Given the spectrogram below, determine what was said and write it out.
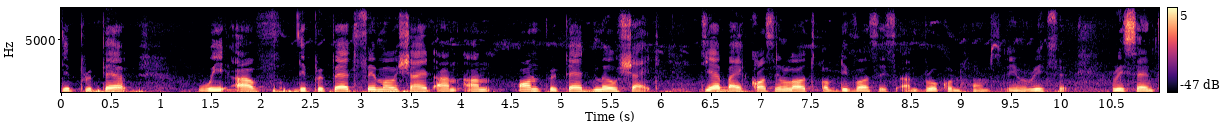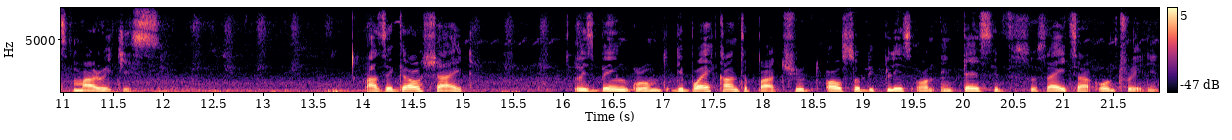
the prepared we have the prepared female child and an unprepared male child, thereby causing lot of divorces and broken homes in recent, recent marriages. As a girl child, is being groomed, the boy counterpart should also be placed on intensive societal home training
